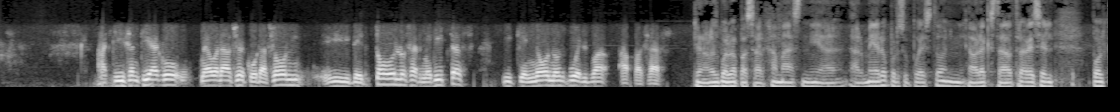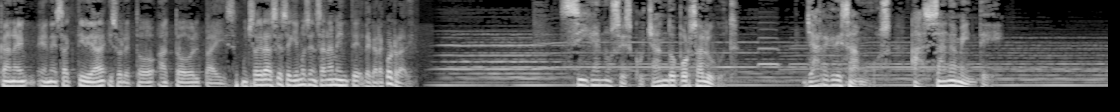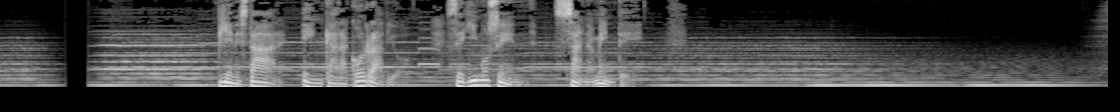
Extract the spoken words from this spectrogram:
A ti, Santiago, un abrazo de corazón y de todos los armeritas y que no nos vuelva a pasar que no nos vuelva a pasar jamás, ni a Armero, por supuesto, ni ahora que está otra vez el volcán en esa actividad y sobre todo a todo el país. Muchas gracias. Seguimos en Sanamente de Caracol Radio. Síganos escuchando por salud. Ya regresamos a Sanamente. Bienestar en Caracol Radio. Seguimos en Sanamente.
